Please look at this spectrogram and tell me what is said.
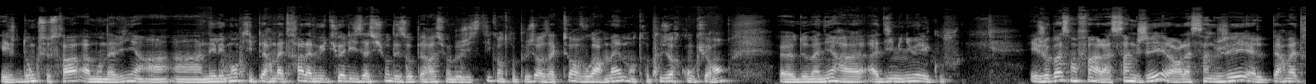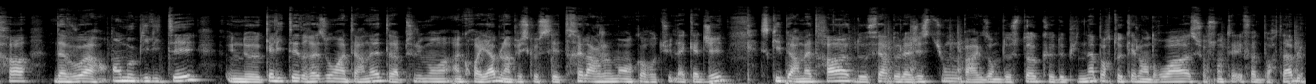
Et donc ce sera, à mon avis, un, élément qui permettra la mutualisation des opérations logistiques entre plusieurs acteurs, voire même entre plusieurs concurrents, euh, de manière à diminuer les coûts. Et je passe enfin à la 5G. Alors la 5G, elle permettra d'avoir en mobilité une qualité de réseau Internet absolument incroyable, hein, puisque c'est très largement encore au-dessus de la 4G, ce qui permettra de faire de la gestion, par exemple, de stock depuis n'importe quel endroit sur son téléphone portable,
